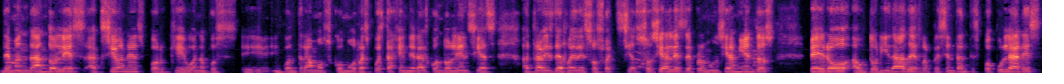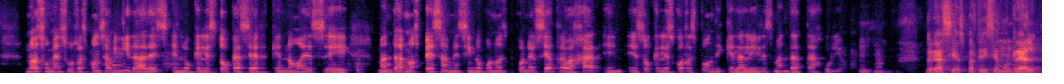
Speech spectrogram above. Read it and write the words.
demandándoles acciones porque, bueno, pues eh, encontramos como respuesta general condolencias a través de redes sociales de pronunciamientos, pero autoridades, representantes populares no asumen sus responsabilidades en lo que les toca hacer, que no es eh, mandarnos pésames, sino ponerse a trabajar en eso que les corresponde y que la ley les mandata, Julio. Gracias, Patricia Monreal.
